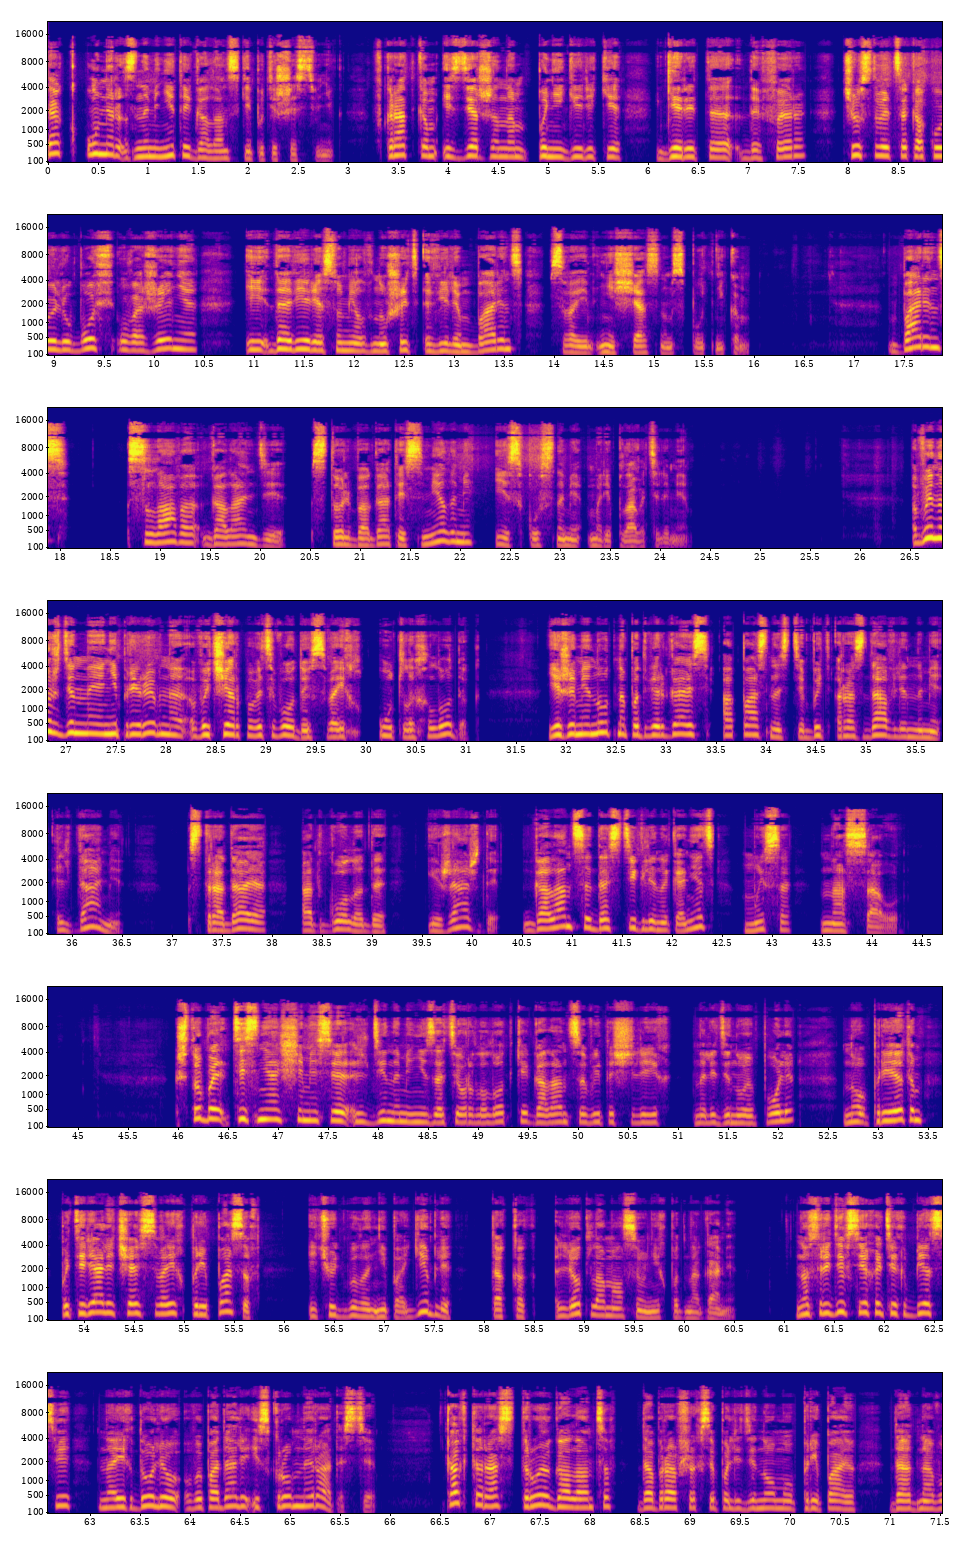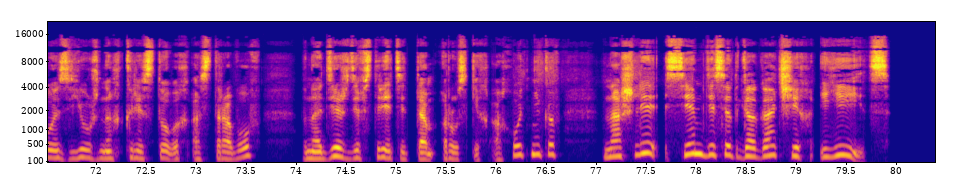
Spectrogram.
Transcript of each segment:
Так умер знаменитый голландский путешественник. В кратком и сдержанном панигирике Геррита де Ферре чувствуется, какую любовь, уважение и доверие сумел внушить Вильям Баренц своим несчастным спутникам. Баренц — слава Голландии, столь богатой смелыми и искусными мореплавателями. Вынужденные непрерывно вычерпывать воду из своих утлых лодок, ежеминутно подвергаясь опасности быть раздавленными льдами, страдая от голода и жажды, голландцы достигли, наконец, мыса Нассау. Чтобы теснящимися льдинами не затерло лодки, голландцы вытащили их на ледяное поле, но при этом потеряли часть своих припасов и чуть было не погибли, так как лед ломался у них под ногами. Но среди всех этих бедствий на их долю выпадали и скромные радости. Как-то раз трое голландцев, добравшихся по ледяному припаю до одного из южных крестовых островов, в надежде встретить там русских охотников, нашли 70 гагачьих яиц.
